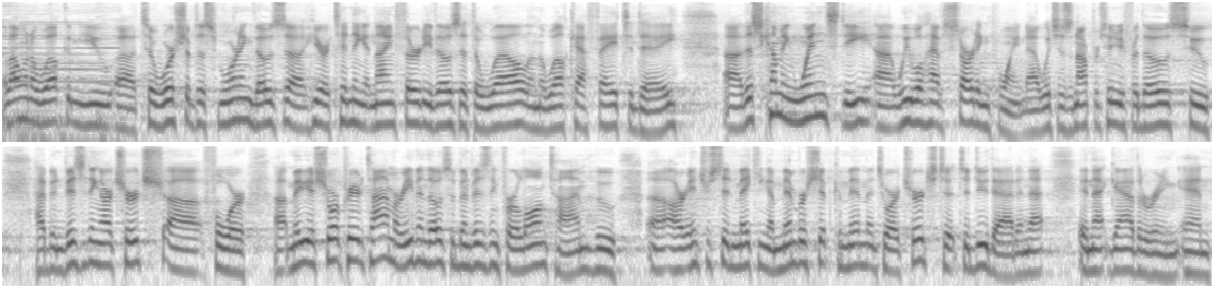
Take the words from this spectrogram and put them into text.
Well, I want to welcome you uh, to worship this morning. Those uh, here attending at 9:30, those at the Well and the Well Cafe today. Uh, this coming Wednesday, uh, we will have Starting Point, uh, which is an opportunity for those who have been visiting our church uh, for maybe a short period of time, or even those who've been visiting for a long time, who are interested in making a membership commitment to our church to, to do that in that in that gathering. And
